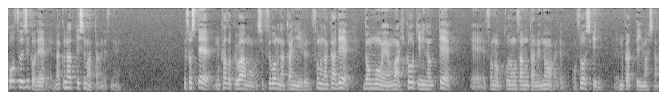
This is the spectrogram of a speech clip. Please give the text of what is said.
交通事故で亡くなってしまったんですね。そしてもう家族はもう失望の中にいる。その中でドン・モーエンは飛行機に乗ってその子供さんのためのお葬式に向かっていました。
